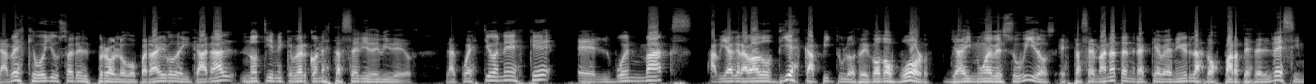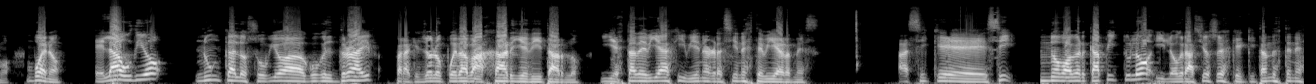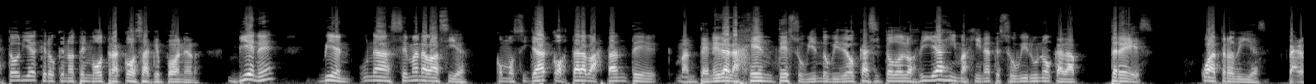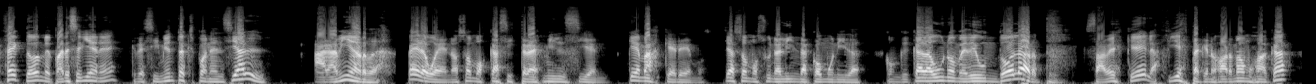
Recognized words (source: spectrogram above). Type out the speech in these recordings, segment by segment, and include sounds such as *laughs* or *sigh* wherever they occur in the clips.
la vez que voy a usar el prólogo para algo del canal no tiene que ver con esta serie de videos. La cuestión es que el buen Max había grabado 10 capítulos de God of War, ya hay 9 subidos, esta semana tendrá que venir las dos partes del décimo. Bueno, el audio nunca lo subió a Google Drive para que yo lo pueda bajar y editarlo. Y está de viaje y viene recién este viernes. Así que sí, no va a haber capítulo y lo gracioso es que quitando esta historia creo que no tengo otra cosa que poner. Viene, bien, una semana vacía. Como si ya costara bastante mantener a la gente subiendo video casi todos los días, imagínate subir uno cada 3, 4 días. Perfecto, me parece bien, ¿eh? Crecimiento exponencial. A la mierda. Pero bueno, somos casi 3100. ¿Qué más queremos? Ya somos una linda comunidad. Con que cada uno me dé un dólar, ¿sabes qué? La fiesta que nos armamos acá.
